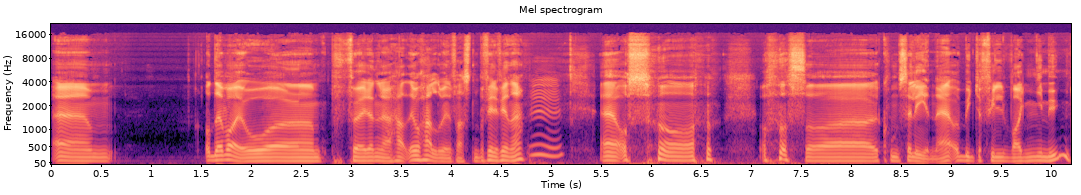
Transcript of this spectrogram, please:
Ehm, og det var jo uh, før en, det jo halloweenfesten på Fire fine. Mm. Uh, og, så, og så kom Celine og begynte å fylle vann i munnen.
